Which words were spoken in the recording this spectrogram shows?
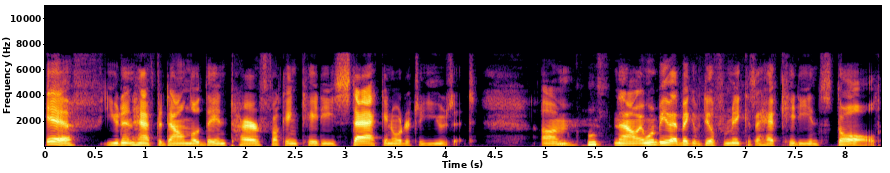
if you didn't have to download the entire fucking KD stack in order to use it. Um, now it wouldn't be that big of a deal for me because I have KD installed.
